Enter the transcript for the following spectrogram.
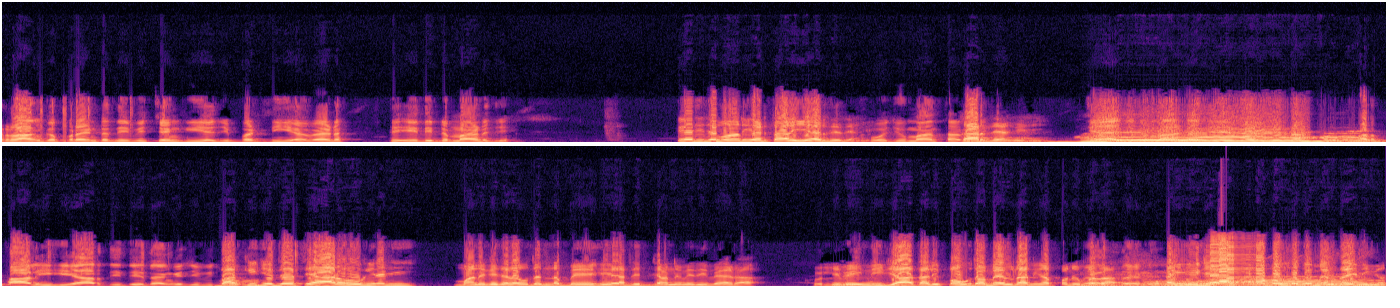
ਰੰਗ ਪ੍ਰਿੰਟ ਦੀ ਵੀ ਚੰਗੀ ਆ ਜੀ ਵੱਡੀ ਆ ਵੈੜ। ਤੇ ਇਹਦੀ ਡਿਮਾਂਡ ਜੀ। ਇਹਦੀ ਡਿਮਾਂਡ 48000 ਦੇ ਦਿਆਂਗੇ। ਹੋ ਜੂ ਮਾਨਤਾ ਕਰ ਦਿਆਂਗੇ ਜੀ। ਜਾਇਜ਼ ਡਿਮਾਂਡ ਆ ਜੀ ਇਹ ਬਾਈ ਕਹਿੰਦਾ 48000 ਦੀ ਦੇ ਦਾਂਗੇ ਜੀ ਬਾਕੀ ਜਿੱਦੇ ਤਿਆਰ ਹੋ ਗਈ ਨਾ ਜੀ ਮੰਨ ਕੇ ਚੱਲੋ ਉਹਦੇ 90000 ਦੀ 95 ਦੀ ਵਹਿੜ ਆ। ਜਿਵੇਂ ਇੰਨੀ ਜਾਤ ਵਾਲੀ ਪਹੂ ਤਾਂ ਮਿਲਦਾ ਨਹੀਂ ਆਪਾਂ ਨੂੰ ਪਤਾ। ਇੰਨੀ ਜਾਤ ਵਾਲਾ ਪਹੂ ਤਾਂ ਕੋਈ ਮਿਲਦਾ ਹੀ ਨਹੀਂਗਾ।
